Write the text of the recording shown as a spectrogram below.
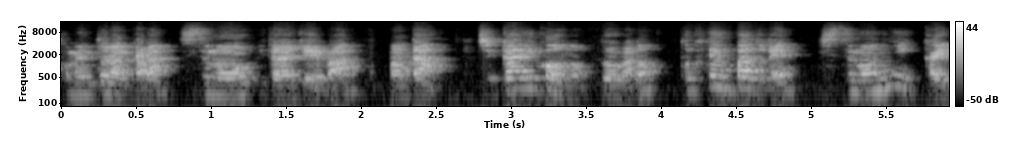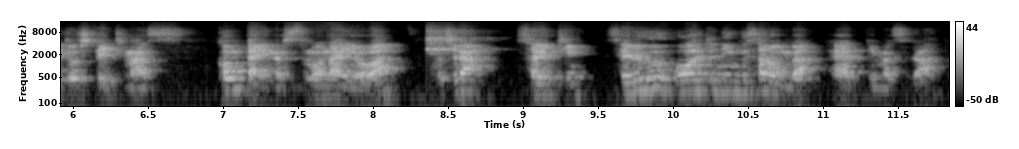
コメント欄から質問をいただければ、また次回以降の動画の特典パートで質問に回答していきます。今回の質問内容はこちら。最近セルフホワイトニングサロンが流行っていますが、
